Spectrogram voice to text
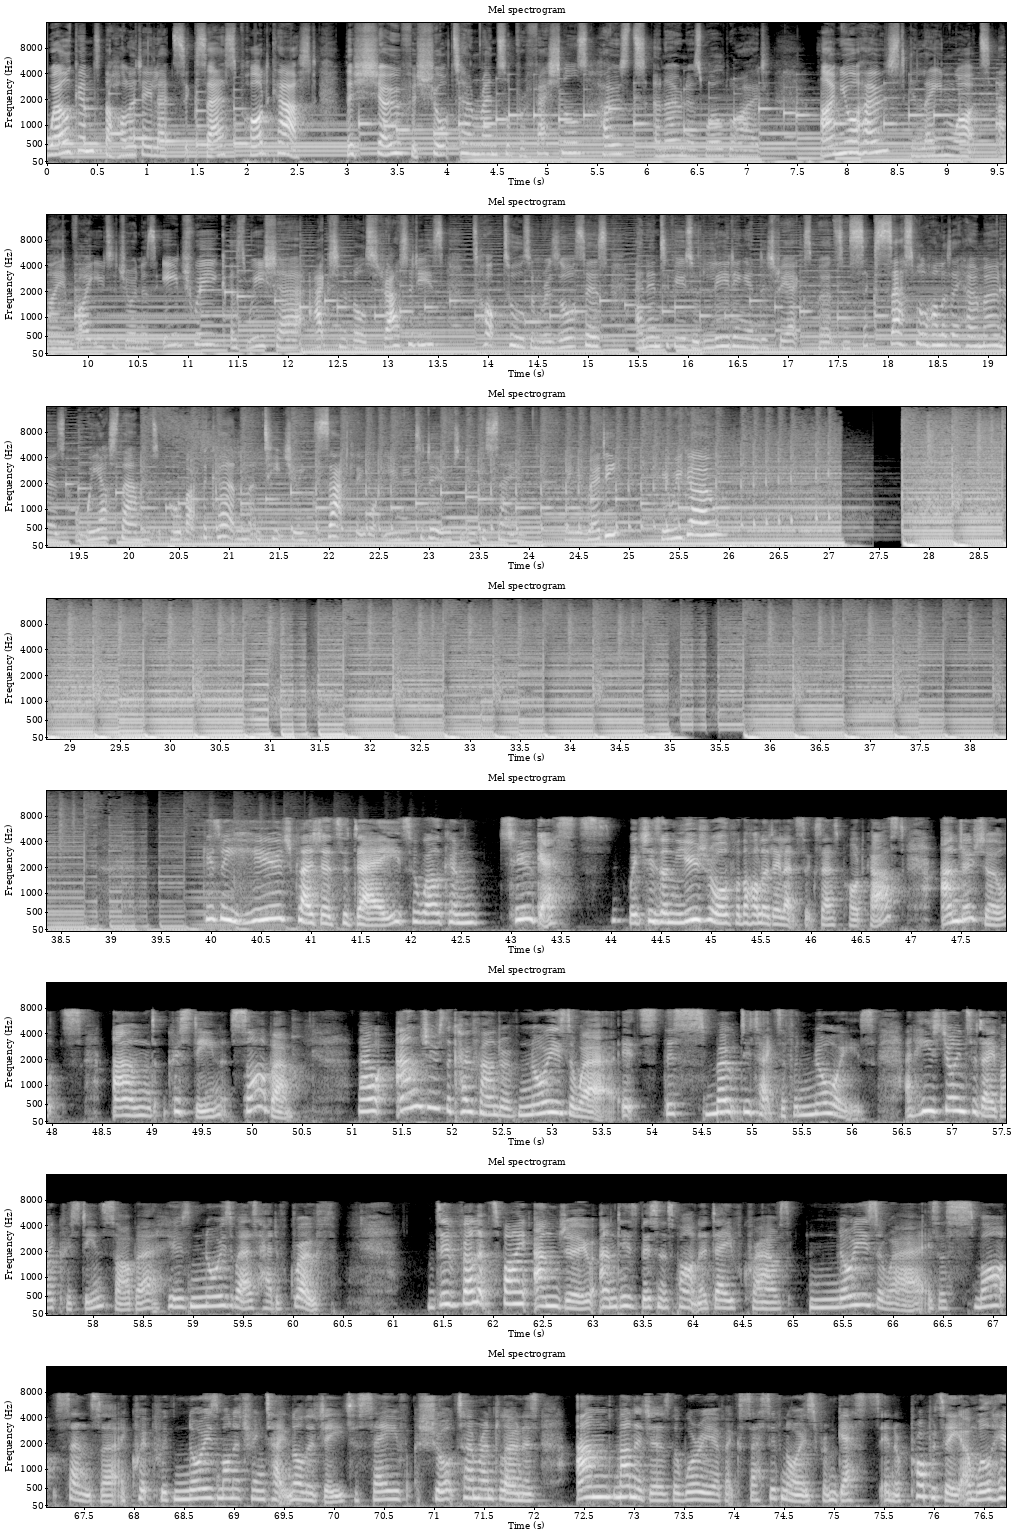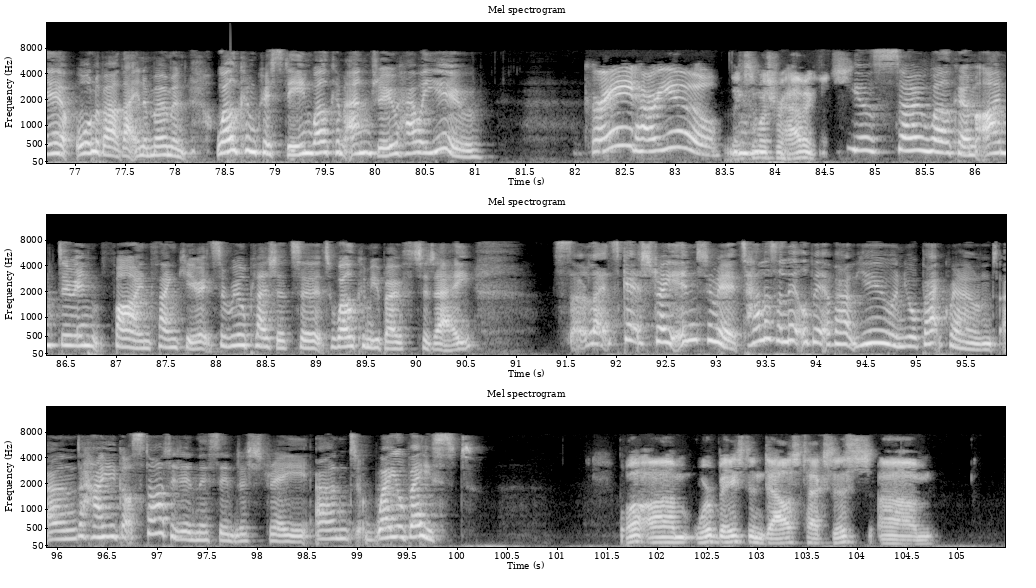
Welcome to the Holiday Let Success podcast, the show for short term rental professionals, hosts, and owners worldwide. I'm your host, Elaine Watts, and I invite you to join us each week as we share actionable strategies, top tools and resources, and interviews with leading industry experts and successful holiday homeowners. We ask them to pull back the curtain and teach you exactly what you need to do to do the same. Are you ready? Here we go. Gives me huge pleasure today to welcome two guests, which is unusual for the Holiday Let Success podcast, Andrew Schulz and Christine Saba. Now, Andrew's the co-founder of Noise Aware. It's this smoke detector for noise. And he's joined today by Christine Saba, who's Noise Aware's head of growth. Developed by Andrew and his business partner Dave Strauss, NoiseAware is a smart sensor equipped with noise monitoring technology to save short-term rental owners and managers the worry of excessive noise from guests in a property. And we'll hear all about that in a moment. Welcome, Christine. Welcome, Andrew. How are you? Great. How are you? Thanks so much for having us. You're so welcome. I'm doing fine. Thank you. It's a real pleasure to, to welcome you both today. So let's get straight into it. Tell us a little bit about you and your background and how you got started in this industry and where you're based. Well, um, we're based in Dallas, Texas. Um,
